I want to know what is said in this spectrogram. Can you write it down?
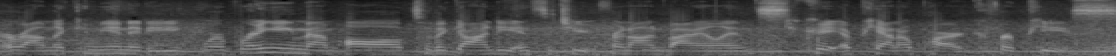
around the community, we're bringing them all to the Gandhi Institute for Nonviolence to create a piano park for peace.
